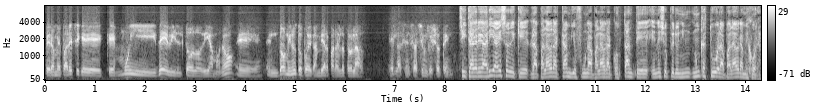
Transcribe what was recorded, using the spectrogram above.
Pero me parece que, que es muy débil todo, digamos, ¿no? Eh, en dos minutos puede cambiar para el otro lado, es la sensación que yo tengo. Sí, te agregaría eso de que la palabra cambio fue una palabra constante en ellos, pero ni- nunca estuvo la palabra mejora.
